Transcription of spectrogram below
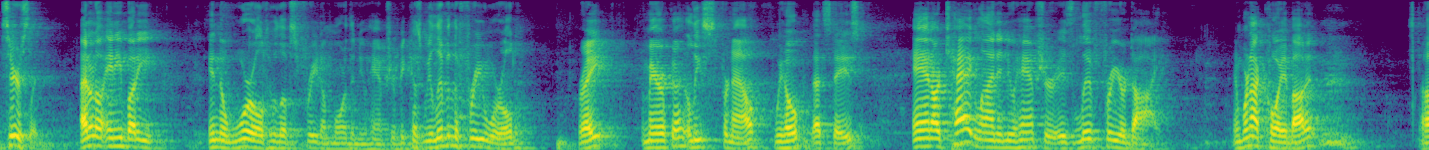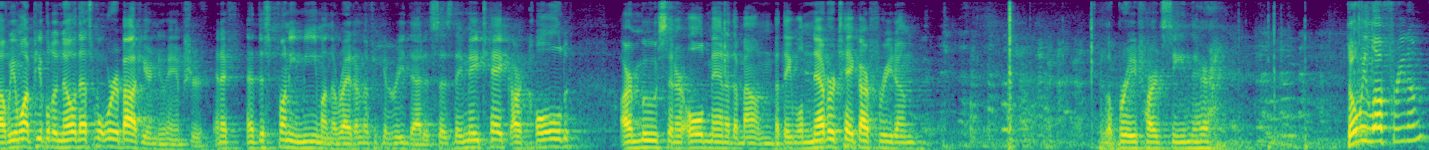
Seriously. I don't know anybody in the world who loves freedom more than New Hampshire because we live in the free world, right? America, at least for now. We hope that stays. And our tagline in New Hampshire is live free or die. And we're not coy about it. Uh, we want people to know that's what we're about here in New Hampshire. And I had this funny meme on the right. I don't know if you can read that. It says, They may take our cold, our moose, and our old man of the mountain, but they will never take our freedom. A little Braveheart scene there. Don't we love freedom?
